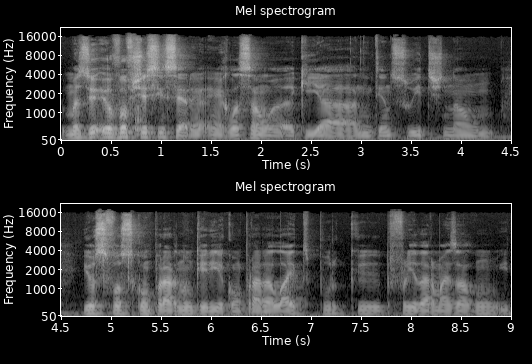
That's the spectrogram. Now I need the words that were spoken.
mas eu, eu vou ser sincero, em relação aqui à Nintendo Switch, não. Eu se fosse comprar nunca iria comprar a Lite porque preferia dar mais algum e,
